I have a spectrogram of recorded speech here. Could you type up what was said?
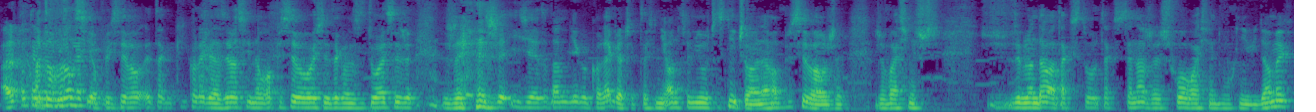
Ale potem A to w Rosji opisywał, taki kolega z Rosji nam opisywał właśnie taką sytuację, że, że, że idzie, to tam jego kolega, czy ktoś, nie on w tym nie uczestniczył, ale nam opisywał, że, że właśnie sz, wyglądała tak, stu- tak scena, że szło właśnie dwóch niewidomych,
